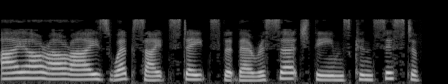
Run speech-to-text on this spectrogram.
IRRI's website states that their research themes consist of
